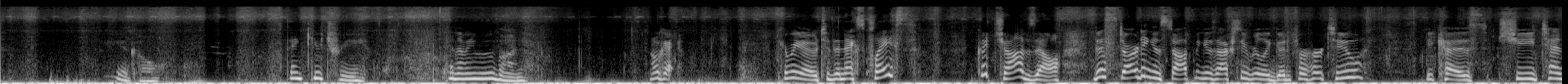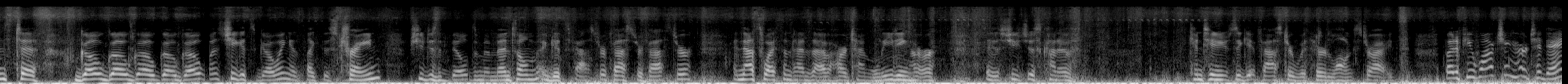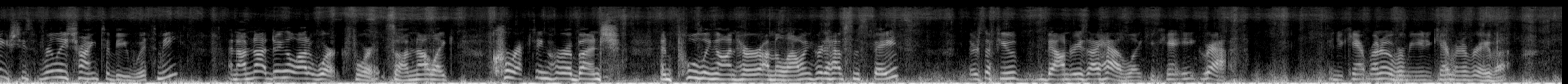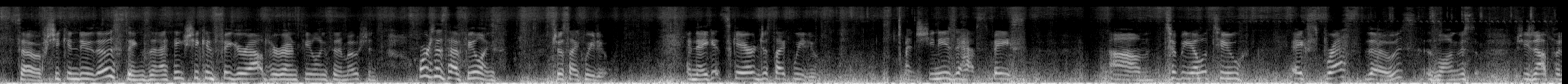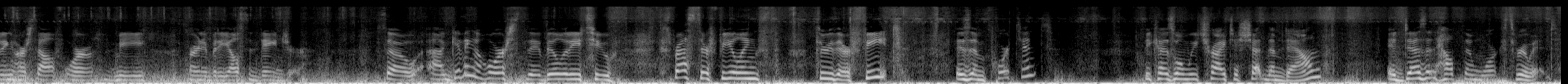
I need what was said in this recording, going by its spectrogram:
There you go. Thank you, tree. And let me move on. Okay, here we go to the next place. Good job, Zelle. This starting and stopping is actually really good for her too because she tends to go, go, go, go, go. Once she gets going, it's like this train. She just builds momentum and gets faster, faster, faster. And that's why sometimes I have a hard time leading her, is she just kind of continues to get faster with her long strides. But if you're watching her today, she's really trying to be with me, and I'm not doing a lot of work for it. So I'm not like correcting her a bunch and pulling on her. I'm allowing her to have some space. There's a few boundaries I have, like you can't eat grass, and you can't run over me, and you can't run over Ava. So if she can do those things, then I think she can figure out her own feelings and emotions. Horses have feelings, just like we do. And they get scared just like we do. And she needs to have space um, to be able to express those as long as she's not putting herself or me or anybody else in danger. So, uh, giving a horse the ability to express their feelings through their feet is important because when we try to shut them down, it doesn't help them work through it.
